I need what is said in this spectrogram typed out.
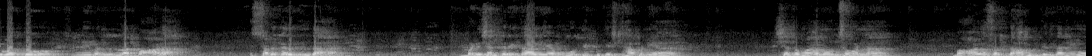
ಇವತ್ತು ನೀವೆಲ್ಲ ಭಾಳ ಸಡಗರದಿಂದ ಬಡಿಶಂಕರಿ ತಾಯಿಯ ಮೂರ್ತಿ ಪ್ರತಿಷ್ಠಾಪನೆಯ ಶತಮಾನೋತ್ಸವವನ್ನು ಬಹಳ ಶ್ರದ್ಧಾಭಕ್ತಿಯಿಂದ ನೀವು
